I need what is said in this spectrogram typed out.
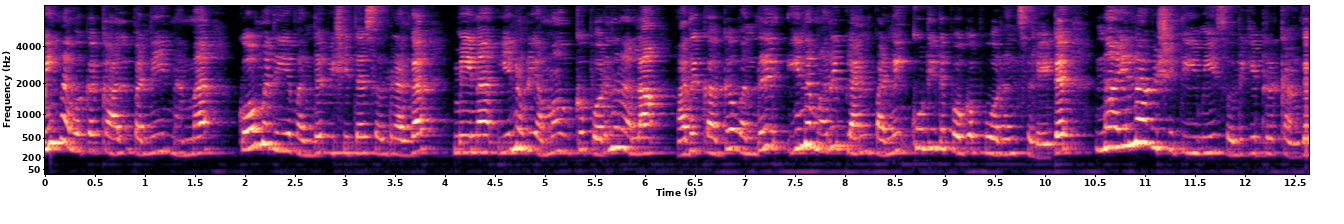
மீனாவுக்கு கால் பண்ணி நம்ம கோமதியை வந்து விஷயத்த சொல்கிறாங்க மீனா என்னுடைய அம்மாவுக்கு பிறந்தனாலாம் அதுக்காக வந்து இந்த மாதிரி பிளான் பண்ணி கூட்டிகிட்டு போக போகிறேன்னு சொல்லிட்டு நான் எல்லா விஷயத்தையுமே சொல்லிக்கிட்டு இருக்காங்க.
